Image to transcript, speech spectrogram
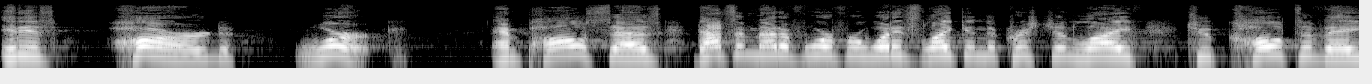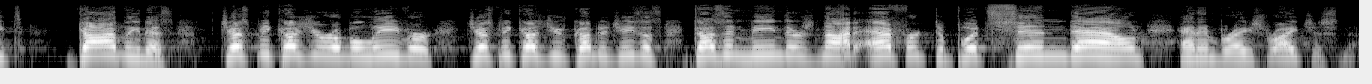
It is hard work. And Paul says that's a metaphor for what it's like in the Christian life to cultivate godliness. Just because you're a believer, just because you've come to Jesus, doesn't mean there's not effort to put sin down and embrace righteousness.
